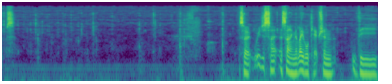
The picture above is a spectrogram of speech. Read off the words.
oops, So we're just assigning the label caption the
